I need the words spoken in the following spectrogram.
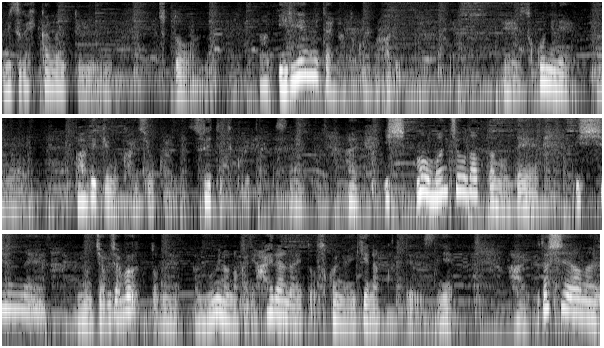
ー、水が引かないという、ちょっとあの、入り江みたいなところがあるっていうので、えー、そこにね、あの、バーベキューの会場からね、連れてってくれたんですね。はい。一もう満潮だったので、一瞬ね、の、ジャブジャブっとね、あの、海の中に入らないとそこには行けなくてですね、はい。私はね、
